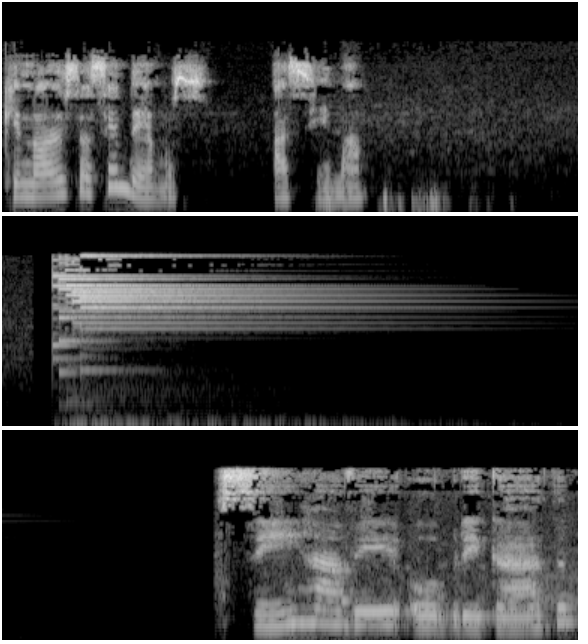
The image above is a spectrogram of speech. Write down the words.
que nós ascendemos acima. Sim, Ravi, obrigada.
